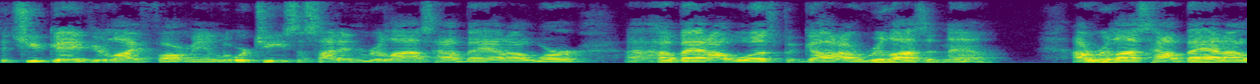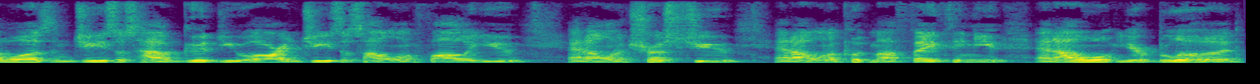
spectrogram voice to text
that you gave your life for me. And Lord Jesus, I didn't realize how bad I were, uh, how bad I was, but God, I realize it now. I realize how bad I was, and Jesus, how good you are. And Jesus, I want to follow you, and I want to trust you, and I want to put my faith in you, and I want your blood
